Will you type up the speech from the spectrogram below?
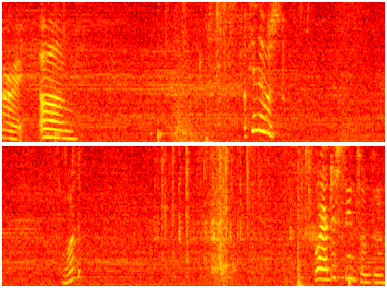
Alright, um... I think there was... What? Wait, I just seen something.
